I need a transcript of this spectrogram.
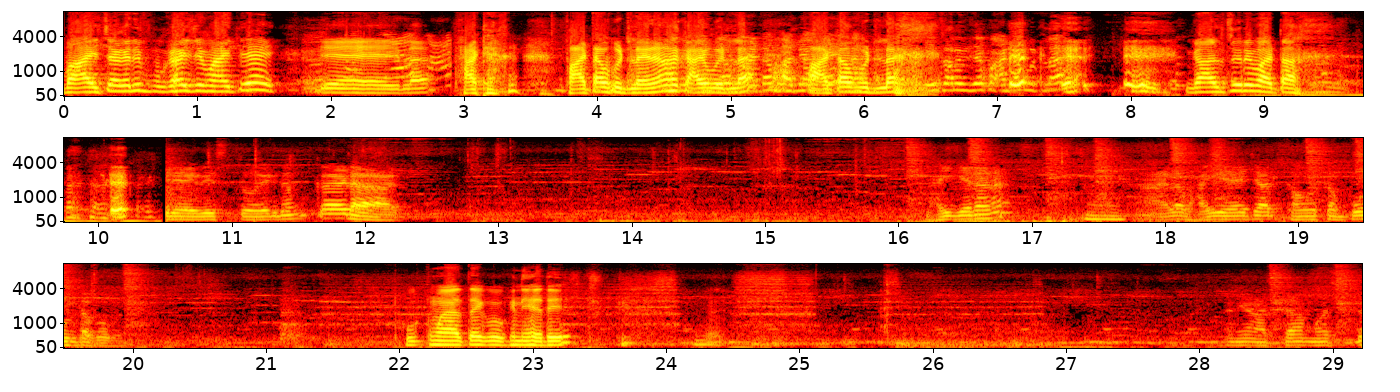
बायच्या घरी फुगायची माहिती आहे. फाटा फाटा फुटलाय ना काय फुटला? फाटा फुटला. हे गालचू रे फाटा दिसतो एकदम कडक भाई गेला ना? आला भाई यायच्या खाऊ संपवून टाकू. फूक मारताय कोकणी अरे आणि आता मस्त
